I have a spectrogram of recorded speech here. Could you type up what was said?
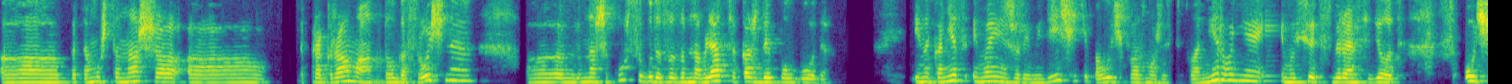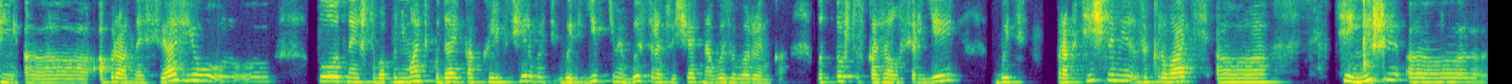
а, потому что наша а, программа долгосрочная, а, наши курсы будут возобновляться каждые полгода. И, наконец, и менеджеры, и медийщики получат возможность планирования, и мы все это собираемся делать с очень обратной связью плотной, чтобы понимать, куда и как корректировать, быть гибкими, быстро отвечать на вызовы рынка. Вот то, что сказал Сергей, быть практичными, закрывать э, те ниши, э,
